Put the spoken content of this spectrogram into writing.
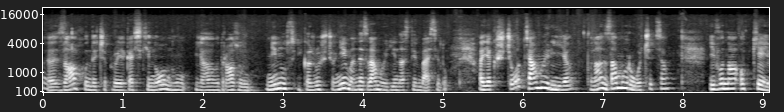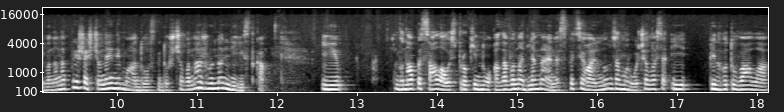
е, заходи, чи про якесь кіно. Ну я одразу мінус і кажу, що ні, ми не звемо її на співбесіду. А якщо ця Марія вона заморочиться, і вона окей, вона напише, що в неї нема досвіду, що вона журналістка. І вона писала ось про кіно, але вона для мене спеціально заморочилася і підготувала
